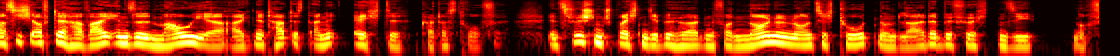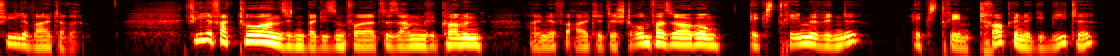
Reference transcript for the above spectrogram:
Was sich auf der Hawaii-Insel Maui ereignet hat, ist eine echte Katastrophe. Inzwischen sprechen die Behörden von 99 Toten und leider befürchten sie noch viele weitere. Viele Faktoren sind bei diesem Feuer zusammengekommen. Eine veraltete Stromversorgung, extreme Winde, extrem trockene Gebiete,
